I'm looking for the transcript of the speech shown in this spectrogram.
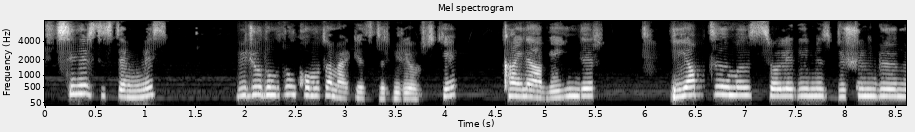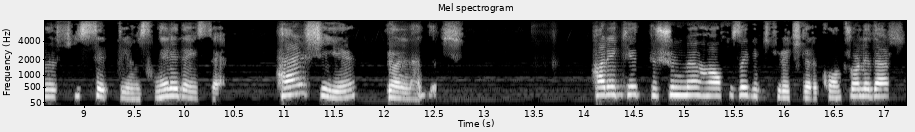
Sinir sistemimiz vücudumuzun komuta merkezidir biliyoruz ki. Kaynağı beyindir. Yaptığımız, söylediğimiz, düşündüğümüz, hissettiğimiz neredeyse her şeyi yönlendirir. Hareket, düşünme, hafıza gibi süreçleri kontrol eder.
